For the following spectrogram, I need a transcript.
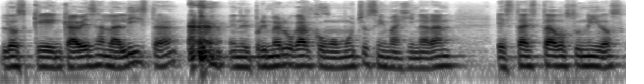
los que encabezan la lista. en el primer lugar, como muchos se imaginarán, está Estados Unidos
